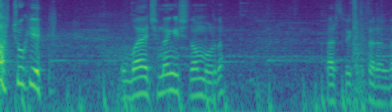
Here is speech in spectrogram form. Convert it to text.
Ah çok iyi. O bayağı içimden geçti lan bu arada. Perspektif herhalde.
